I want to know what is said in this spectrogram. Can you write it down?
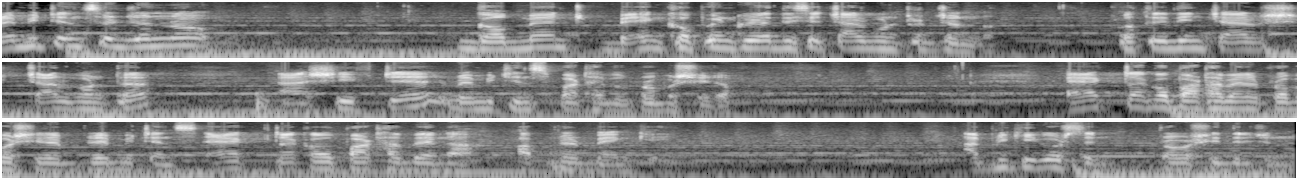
রেমিটেন্সের জন্য গভর্নমেন্ট ব্যাংক ওপেন করে দিয়েছে চার ঘণ্টার জন্য। প্রতিদিন চার চার ঘণ্টা শিফটে রেমিটেন্স পাঠাবে প্রবাসীরা। এক টাকাও পাঠাবে না প্রবাসীরা রেমিটেন্স এক টাকাও পাঠাবে না আপনার ব্যাংকে আপনি কি করছেন প্রবাসীদের জন্য?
